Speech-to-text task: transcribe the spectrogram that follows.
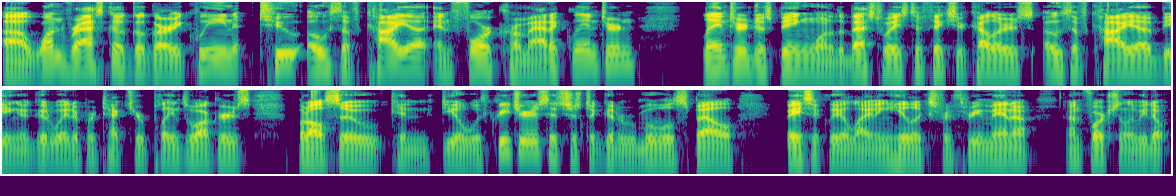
uh, one Vraska Golgari Queen, two Oath of Kaya, and four Chromatic Lantern. Lantern just being one of the best ways to fix your colors. Oath of Kaya being a good way to protect your planeswalkers, but also can deal with creatures. It's just a good removal spell. Basically, a lightning helix for three mana. Unfortunately, we don't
